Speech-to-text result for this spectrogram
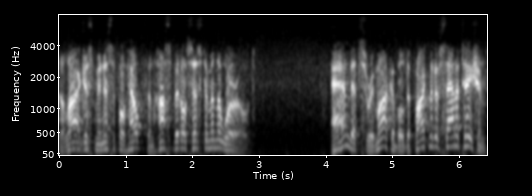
The largest municipal health and hospital system in the world. And its remarkable Department of Sanitation,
